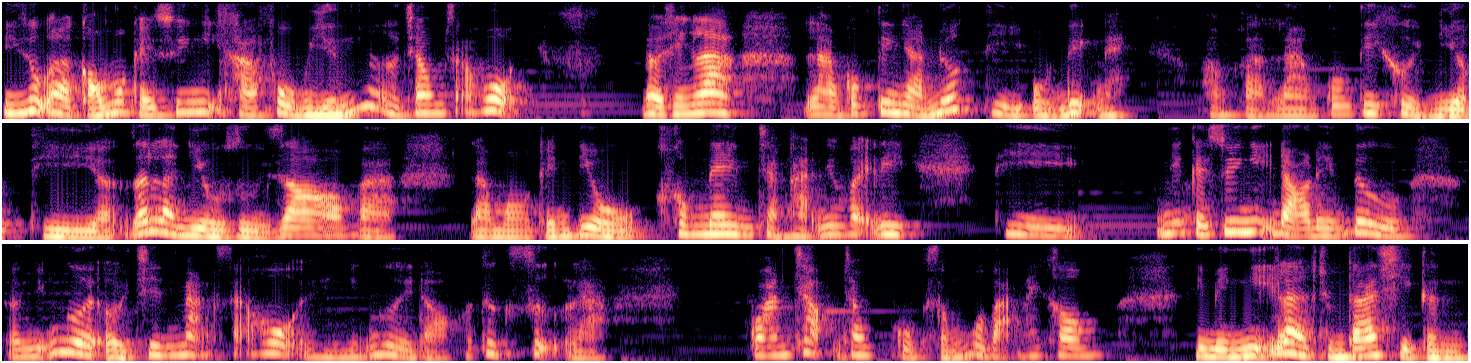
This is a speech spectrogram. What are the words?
Ví dụ là có một cái suy nghĩ khá phổ biến ở trong xã hội đó chính là làm công ty nhà nước thì ổn định này hoặc là làm công ty khởi nghiệp thì ờ, rất là nhiều rủi ro và là một cái điều không nên chẳng hạn như vậy đi. Thì những cái suy nghĩ đó đến từ ờ, những người ở trên mạng xã hội thì những người đó có thực sự là quan trọng trong cuộc sống của bạn hay không? Thì mình nghĩ là chúng ta chỉ cần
